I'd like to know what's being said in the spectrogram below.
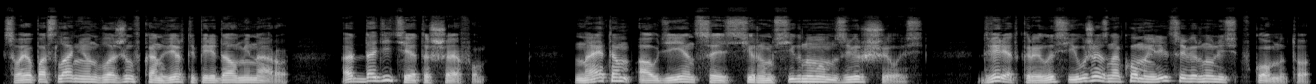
Свое послание он вложил в конверт и передал Минару. «Отдадите это шефу». На этом аудиенция с Сиром Сигнумом завершилась. Дверь открылась, и уже знакомые лица вернулись в комнату.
